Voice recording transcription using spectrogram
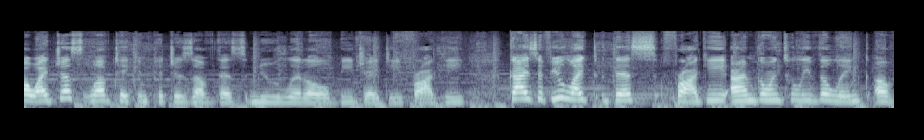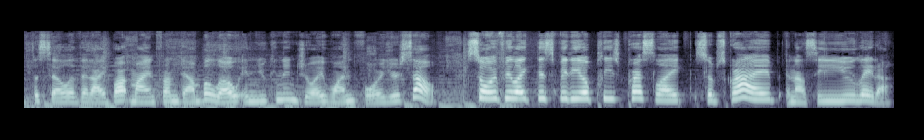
Oh, I just love taking pictures of this new little BJD Froggy. Guys, if you liked this Froggy, I'm going to leave the link of the seller that I bought mine from down below and you can enjoy one for yourself. So if you like this video, please press like, subscribe, and I'll see you later.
